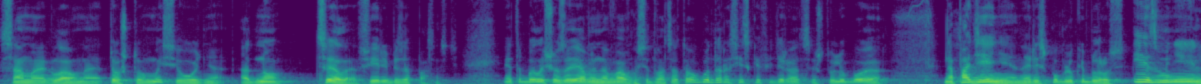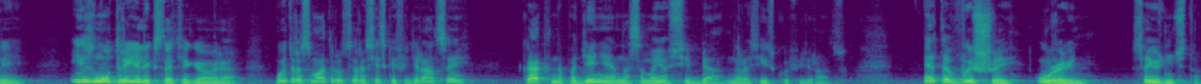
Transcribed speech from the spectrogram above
самое главное, то, что мы сегодня одно целое в сфере безопасности. Это было еще заявлено в августе 2020 года Российской Федерации, что любое нападение на Республику Беларусь извне ли, изнутри ли, кстати говоря, будет рассматриваться Российской Федерацией как нападение на самое себя, на Российскую Федерацию. Это высший уровень союзничества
